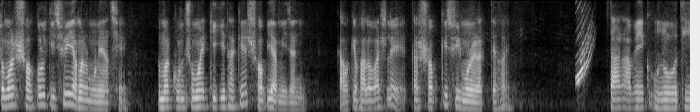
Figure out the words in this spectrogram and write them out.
তোমার সকল কিছুই আমার মনে আছে। তোমার কোন সময় কি কি থাকে সবই আমি জানি। কাউকে ভালোবাসলে তার সব কিছুই মনে রাখতে হয়। তার আবেগ অনুভূতি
